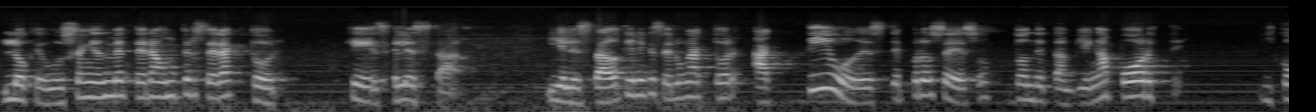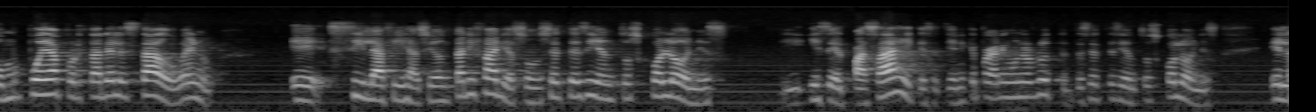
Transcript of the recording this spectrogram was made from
lo que buscan es meter a un tercer actor, que es el Estado. Y el Estado tiene que ser un actor activo de este proceso, donde también aporte. ¿Y cómo puede aportar el Estado? Bueno, eh, si la fijación tarifaria son 700 colones y, si el pasaje que se tiene que pagar en una ruta es de 700 colones, el,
